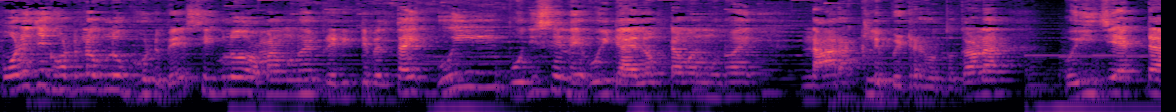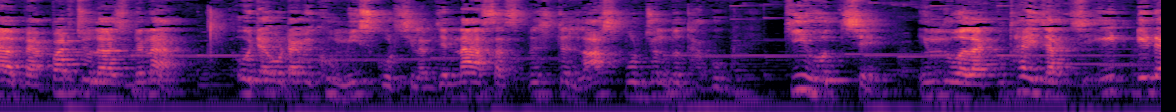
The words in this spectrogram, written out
পরে যে ঘটনাগুলো ঘটবে, সেগুলো আমার মনে হয় প্রেডিক্টেবল তাই ওই পজিশনে ওই ডায়লগটা আমার মনে হয় না রাখলে বেটার হতো। কারণ ওই যে একটা ব্যাপার চলে আসবে না, ওইটা, ওটা আমি খুব মিস করছিলাম যে না সাসপেন্সটা লাস্ট পর্যন্ত থাকুক। কি হচ্ছে? ইন্দুওয়ালা কোথায় যাচ্ছে? এটা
